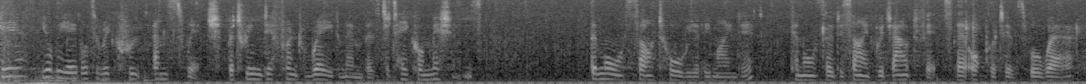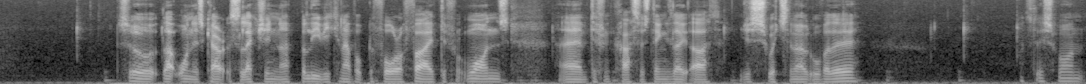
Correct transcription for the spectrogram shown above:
Here, you'll be able to recruit and switch between different raid members to take on missions. The more sartorially minded can also decide which outfits their operatives will wear. So that one is character selection. I believe you can have up to four or five different ones, um, different classes, things like that. You just switch them out over there. What's this one?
